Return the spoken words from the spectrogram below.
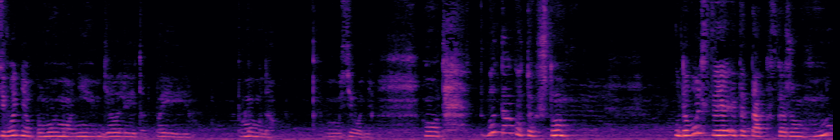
Сегодня, по-моему, они делали этот паэлью. По-моему, да. По-моему, сегодня. Вот. Вот так вот. Так что удовольствие это так, скажем, ну,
